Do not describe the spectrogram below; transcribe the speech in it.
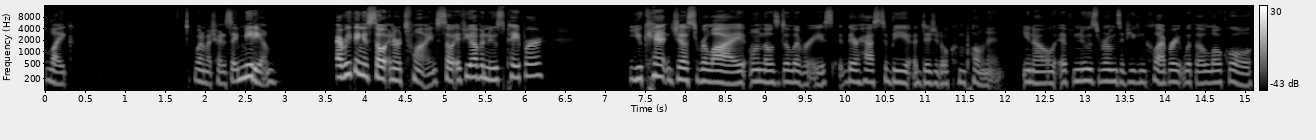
like, what am I trying to say? Medium. Everything is so intertwined. So if you have a newspaper, you can't just rely on those deliveries. There has to be a digital component. You know, if newsrooms, if you can collaborate with a local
